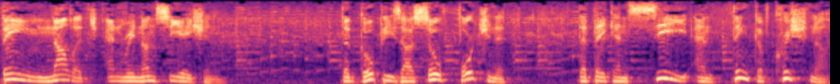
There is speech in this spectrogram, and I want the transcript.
fame, knowledge, and renunciation. The gopis are so fortunate that they can see and think of Krishna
